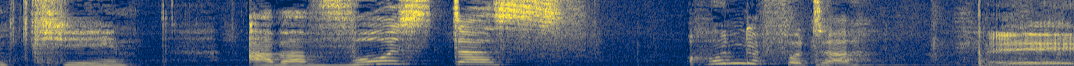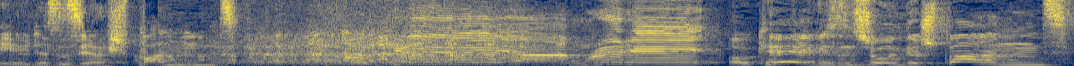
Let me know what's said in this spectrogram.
Okay, aber wo ist das Hundefutter? Hey, das ist ja spannend. Okay, Okay, wir sind schon gespannt.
